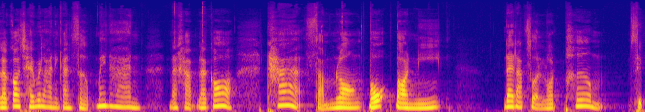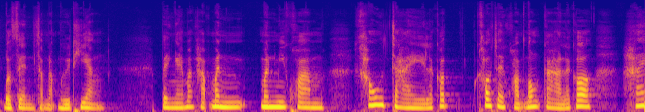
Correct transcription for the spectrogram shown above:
แล้วก็ใช้เวลาในการเสิร์ฟไม่นานนะครับ แล้วก็ถ้าสำรองโต๊ะตอนนี้ได้รับส่วนลดเพิ่ม 10%สำหรับมื้อเที่ยง เป็นไงบ้างครับ มันมันมีความเข้าใจแล้วก็เข้าใจความต้องการ แล้วก็ให้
